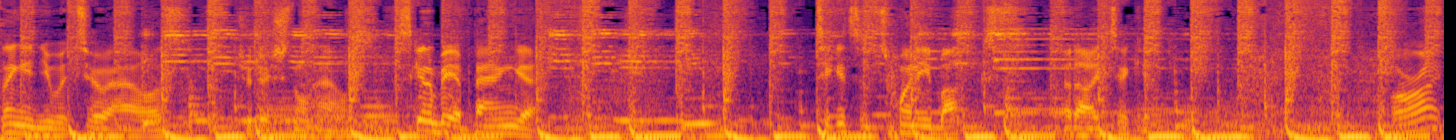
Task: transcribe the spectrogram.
slinging you with two hours traditional house. It's going to be a banger. Tickets are 20 bucks at iTicket. All right,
